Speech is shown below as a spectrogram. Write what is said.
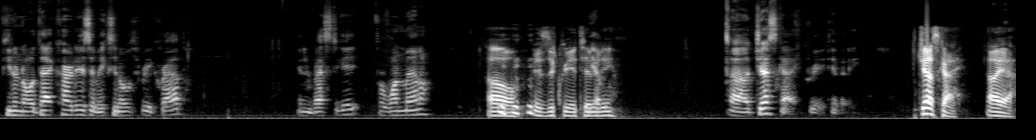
If you don't know what that card is, it makes an 0 3 crab. And investigate for one mana. Oh, Izzet creativity? Uh, Jeskai Creativity. Jeskai. Oh yeah.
